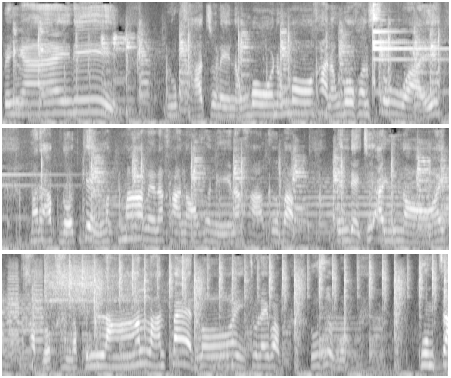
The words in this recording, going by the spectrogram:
เป็นไงนี่ ลูกค้าจุเลน้องโบน้องโบค่ะ น้องโบคนสวย มารับรถเก่งมากๆเลยนะคะ น้องคนนี้นะคะ คือแบบเป็นเด็กที่อายุน้อย ขับรถคันละเป็นล้านล้านแปดเลยจุเลยแบบรู้สึกแบบภูมิใจ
